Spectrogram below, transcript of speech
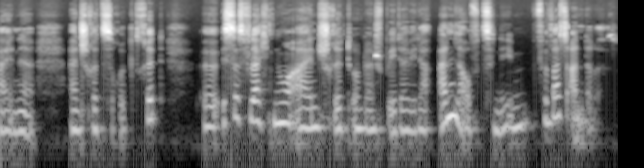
eine, einen Schritt zurücktritt, äh, ist das vielleicht nur ein Schritt, um dann später wieder Anlauf zu nehmen für was anderes.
